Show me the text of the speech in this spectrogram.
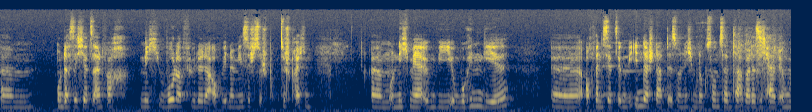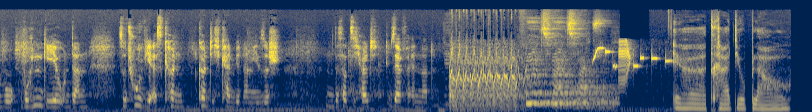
Ähm, und dass ich jetzt einfach mich wohler fühle, da auch vietnamesisch zu, sp zu sprechen ähm, und nicht mehr irgendwie irgendwo hingehe, äh, auch wenn es jetzt irgendwie in der Stadt ist und nicht im Luxon Center, aber dass ich halt irgendwo wohin gehe und dann so tue, wie es könnt, könnte ich kein Vietnamesisch. Das hat sich halt sehr verändert. 25. Ihr hört Radio Blau,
